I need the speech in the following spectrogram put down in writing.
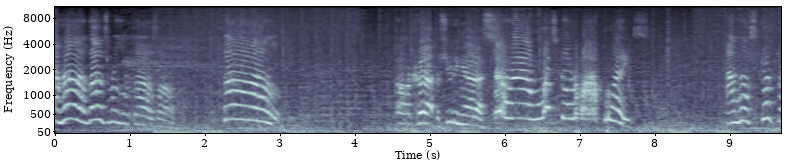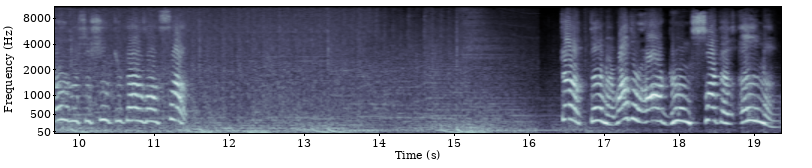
Haha, that's where you guys are! Die! Oh crap, they're shooting at us! Around, let's go to my place! I have strict orders to shoot you guys on sight! God damn it, why they're all doing such as aiming?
